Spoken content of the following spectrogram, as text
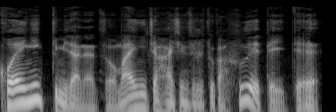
声日記みたいなやつを毎日配信する人が増えていて、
